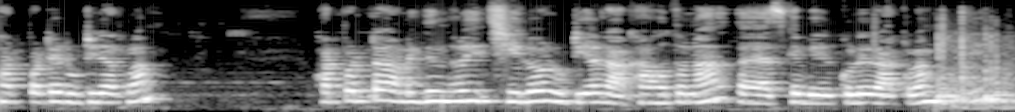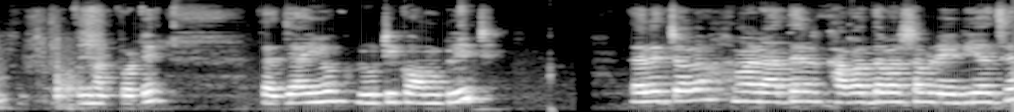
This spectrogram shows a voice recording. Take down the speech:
হটপটে রুটি রাখলাম। হটপটটা অনেক দিন ধরেই ছিল, রুটি আর রাখা হতো না, তাই আজকে বের করে রাখলাম রুটি, নতুন হটপটে। তা যাই হোক, রুটি কমপ্লিট। তাহলে চলো, আমার রাতের খাবার দাবার সব রেডি আছে।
